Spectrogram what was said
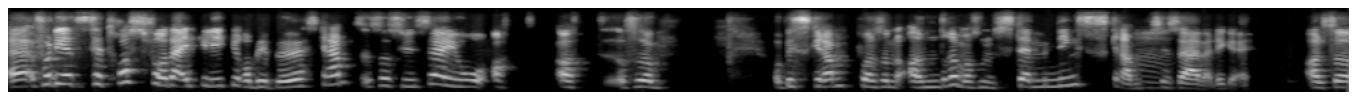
Eh, fordi at Til tross for at jeg ikke liker å bli bøskremt, så syns jeg jo at, at altså, å bli skremt på en sånn andre måte, sånn stemningsskremt, Mm. syns jeg er veldig gøy. Altså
